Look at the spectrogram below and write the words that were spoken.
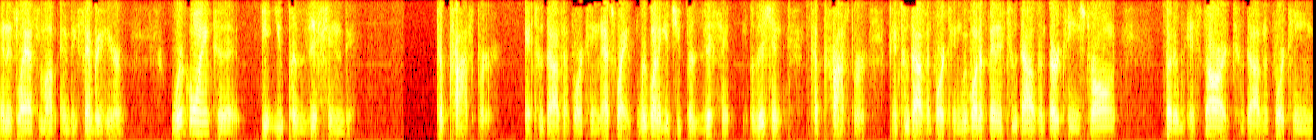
in this last month in December here, we're going to get you positioned to prosper in 2014. That's right. We're going to get you positioned positioned to prosper in 2014. We're going to finish 2013 strong so that we can start 2014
